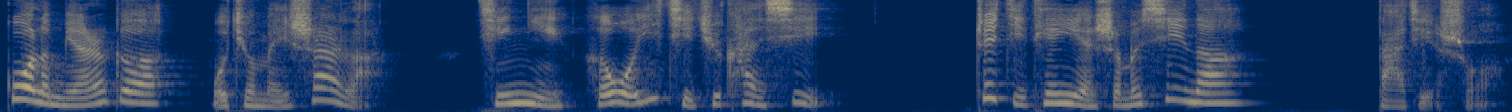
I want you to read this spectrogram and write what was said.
过了明儿个我就没事儿了，请你和我一起去看戏。这几天演什么戏呢？大姐说：“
